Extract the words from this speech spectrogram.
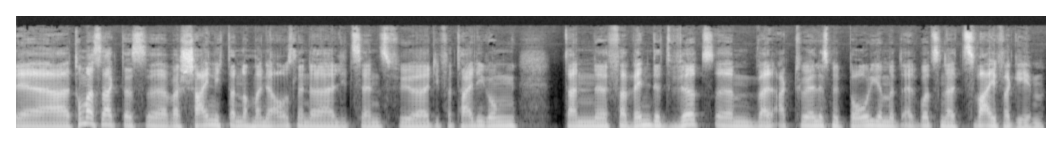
der Thomas sagt, dass äh, wahrscheinlich dann nochmal eine Ausländerlizenz für die Verteidigung dann äh, verwendet wird, ähm, weil aktuell ist mit Bodie und mit Edwardson halt zwei vergeben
